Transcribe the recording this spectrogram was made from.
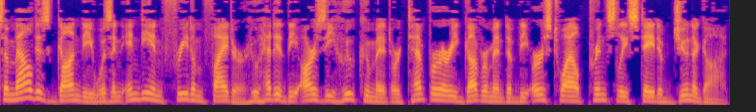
Samaldas Gandhi was an Indian freedom fighter who headed the Arzi Hukumat or temporary government of the erstwhile princely state of Junagadh.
